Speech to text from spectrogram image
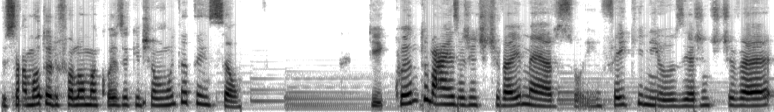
O Sakamoto ele falou uma coisa que me chamou muita atenção que quanto mais a gente tiver imerso em fake news e a gente tiver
